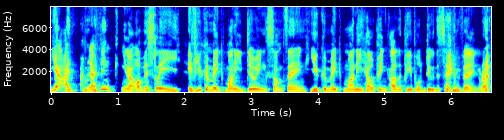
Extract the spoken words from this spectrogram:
yeah, I, I, mean, I think, you know, obviously, if you can make money doing something, you can make money helping other people do the same thing, right?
